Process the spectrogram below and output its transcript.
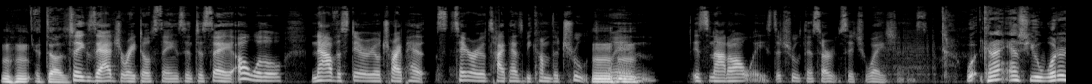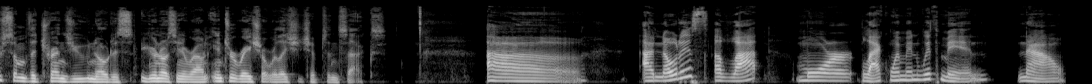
hmm It does. to exaggerate those things and to say, oh, well, now the stereotype has, stereotype has become the truth Mhm. when it's not always the truth in certain situations. What, can I ask you, what are some of the trends you notice you're noticing around interracial relationships and sex? Uh, I notice a lot more black women with men now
